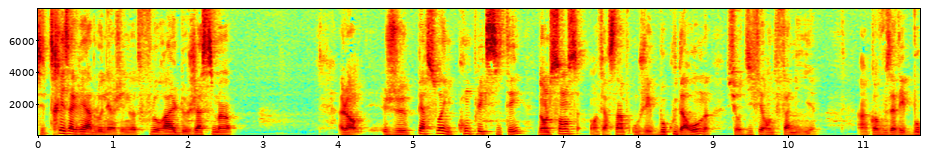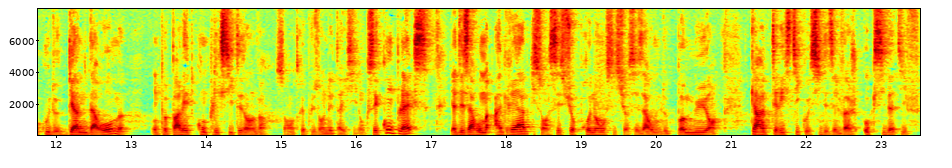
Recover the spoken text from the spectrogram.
C'est très agréable au nez, j'ai une note florale de jasmin. Alors, je perçois une complexité dans le sens, on va faire simple, où j'ai beaucoup d'arômes sur différentes familles. Hein, quand vous avez beaucoup de gammes d'arômes, on peut parler de complexité dans le vin, sans rentrer plus dans le détail ici. Donc c'est complexe, il y a des arômes agréables qui sont assez surprenants aussi sur ces arômes de pommes mûres, caractéristiques aussi des élevages oxydatifs.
